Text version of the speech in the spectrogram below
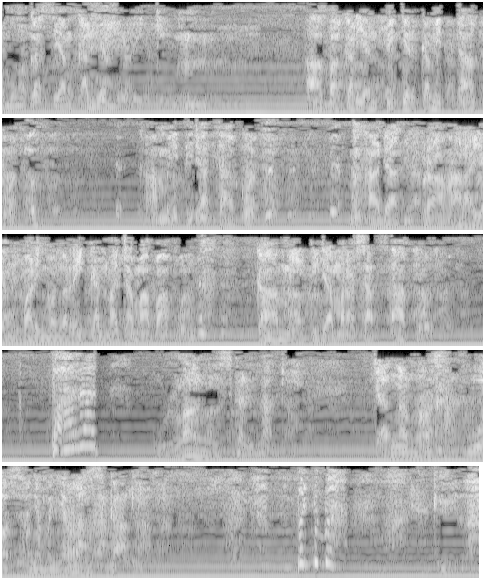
Pamungkas yang kalian miliki. Hmm. Apa kalian pikir kami takut? Kami tidak takut menghadapi prahara yang paling mengerikan macam apa pun. Kami tidak merasa takut. Barat. Ulangi sekali lagi. Jangan merasa puas hanya menyerang sekali. Berdebah. Gila.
